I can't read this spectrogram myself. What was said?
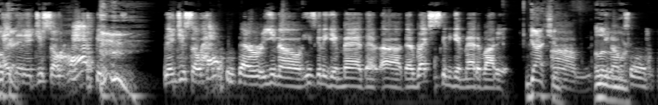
Okay. and then it just so happens. It just so happens that you know he's gonna get mad that uh, that Rex is gonna get mad about it. Got you. Um, A little you know more.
